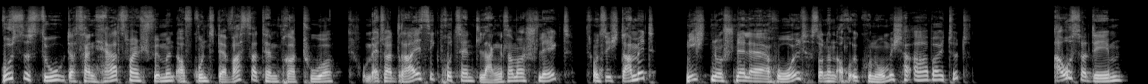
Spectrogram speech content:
Wusstest du, dass dein Herz beim Schwimmen aufgrund der Wassertemperatur um etwa 30 Prozent langsamer schlägt und sich damit nicht nur schneller erholt, sondern auch ökonomischer arbeitet? Außerdem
